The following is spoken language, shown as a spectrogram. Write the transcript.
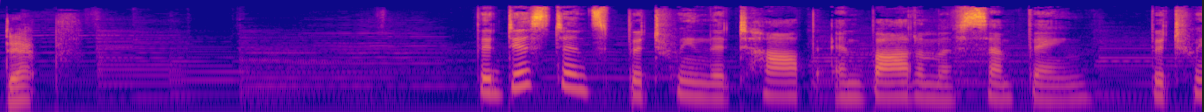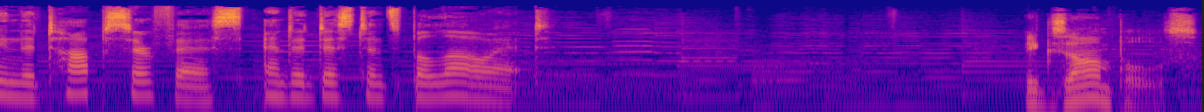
Depth The distance between the top and bottom of something, between the top surface and a distance below it. Examples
